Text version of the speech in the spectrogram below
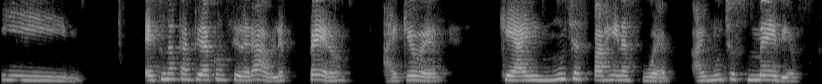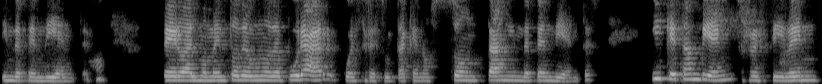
Y es una cantidad considerable, pero hay que ver que hay muchas páginas web, hay muchos medios independientes, pero al momento de uno depurar, pues resulta que no son tan independientes y que también reciben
